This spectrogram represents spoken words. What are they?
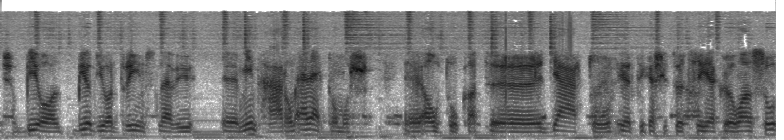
és a Build Your Dreams nevű mindhárom elektromos autókat gyártó, értékesítő cégekről van szó,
